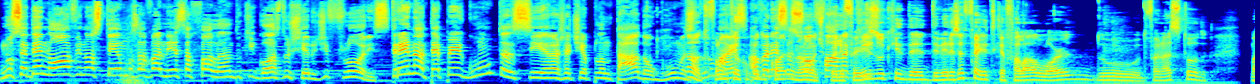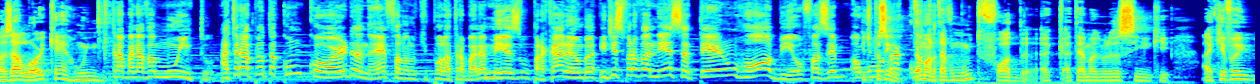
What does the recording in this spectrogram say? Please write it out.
No CD9 nós temos a Vanessa falando que gosta do cheiro de flores. Trena até pergunta se ela já tinha plantado algumas Não, e tudo mais. que é culpa a Vanessa Core, só não. Tipo, fala ele fez que o que de- deveria ser feito, que é falar a lore do, do Final todo. Mas a lore que é ruim. trabalhava muito. A terapeuta concorda, né, falando que pô, ela trabalha mesmo pra caramba e diz pra Vanessa ter um hobby ou fazer alguma E, tipo assim, outra tá, coisa. mano, tava muito foda. Até mais ou menos assim aqui. Aqui foi.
